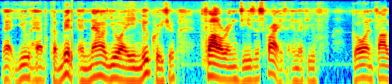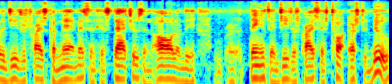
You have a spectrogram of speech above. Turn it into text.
that you have committed. And now you are a new creature following Jesus Christ. And if you go and follow Jesus Christ's commandments and his statutes and all of the uh, things that Jesus Christ has taught us to do,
